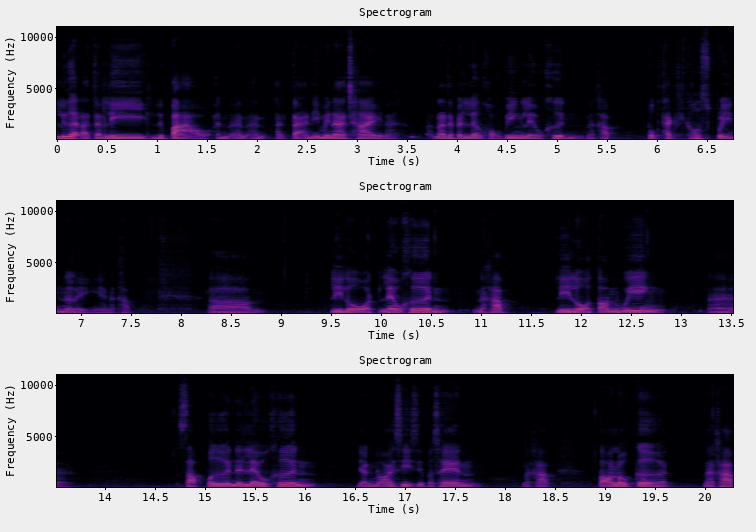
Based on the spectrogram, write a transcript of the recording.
เลือดอาจจะรีหรือเปล่าอันอันอันแต่อันนี้ไม่น่าใช่นะน่าจะเป็นเรื่องของวิ่งเร็วขึ้นนะครับพวก tactical sprint อะไรอย่างเงี้ยนะครับรีโหลดเร็วขึ้นนะครับรีโหลดตอนวิ่งอ่าสับปืนได้เร็วขึ้นอย่างน้อย 40%นะครับ ตอนเราเกิดนะครับ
